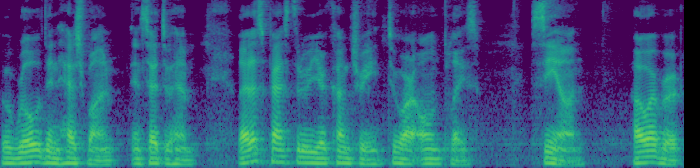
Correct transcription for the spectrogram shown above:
who ruled in Heshbon, and said to him, Let us pass through your country to our own place. Sihon, however,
